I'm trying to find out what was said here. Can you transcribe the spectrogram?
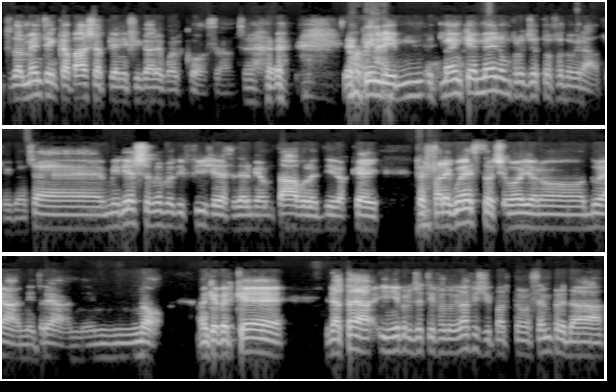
totalmente incapace a pianificare qualcosa, cioè, e okay. quindi anche a me non un progetto fotografico. Cioè, mi riesce proprio difficile sedermi a un tavolo e dire ok, per fare questo ci vogliono due anni, tre anni. No, anche perché in realtà i miei progetti fotografici partono sempre da,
